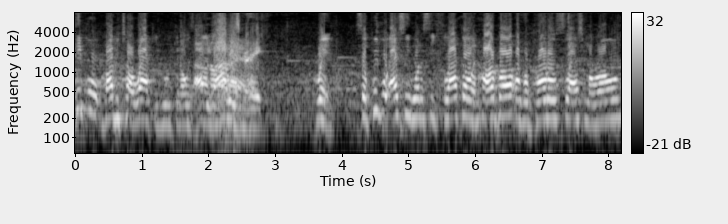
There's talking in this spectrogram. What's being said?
people, Bobby Tarwacki, who we can always count on. Bobby's man. great. Wait, so people actually want to see Flacco and Harbaugh over Bortles slash Marrone,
